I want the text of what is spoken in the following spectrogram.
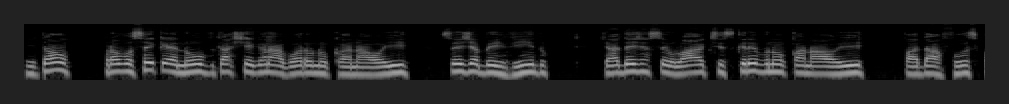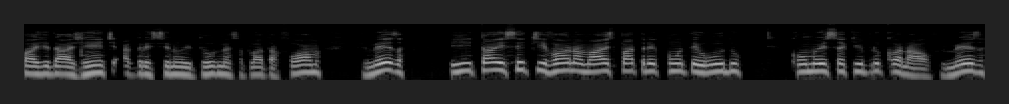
Então, para você que é novo, tá chegando agora no canal aí, seja bem-vindo. Já deixa seu like, se inscreva no canal aí para dar força, para ajudar a gente a crescer no YouTube, nessa plataforma, firmeza? E tá incentivando a mais para ter conteúdo como esse aqui pro canal, firmeza?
